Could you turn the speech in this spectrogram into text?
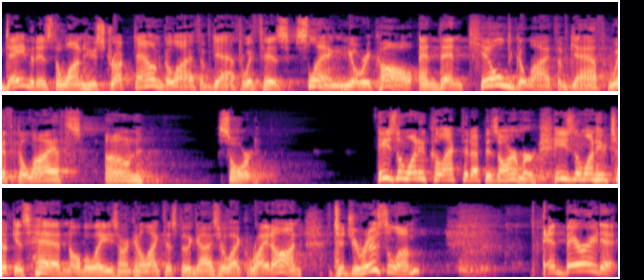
David is the one who struck down Goliath of Gath with his sling, you'll recall, and then killed Goliath of Gath with Goliath's own sword. He's the one who collected up his armor. He's the one who took his head, and all the ladies aren't going to like this, but the guys are like, right on, to Jerusalem and buried it.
